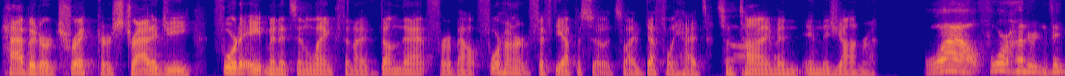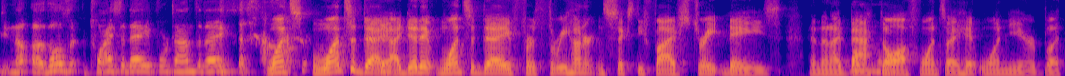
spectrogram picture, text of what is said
habit or trick or strategy, four to eight minutes in length. And I've done that for about 450 episodes. So I've definitely had some time in, in the genre. Wow, 450. No, are those twice a day, four times a day? once once a day. I did it once a day for 365 straight days and then I oh, backed oh. off once I hit 1 year, but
